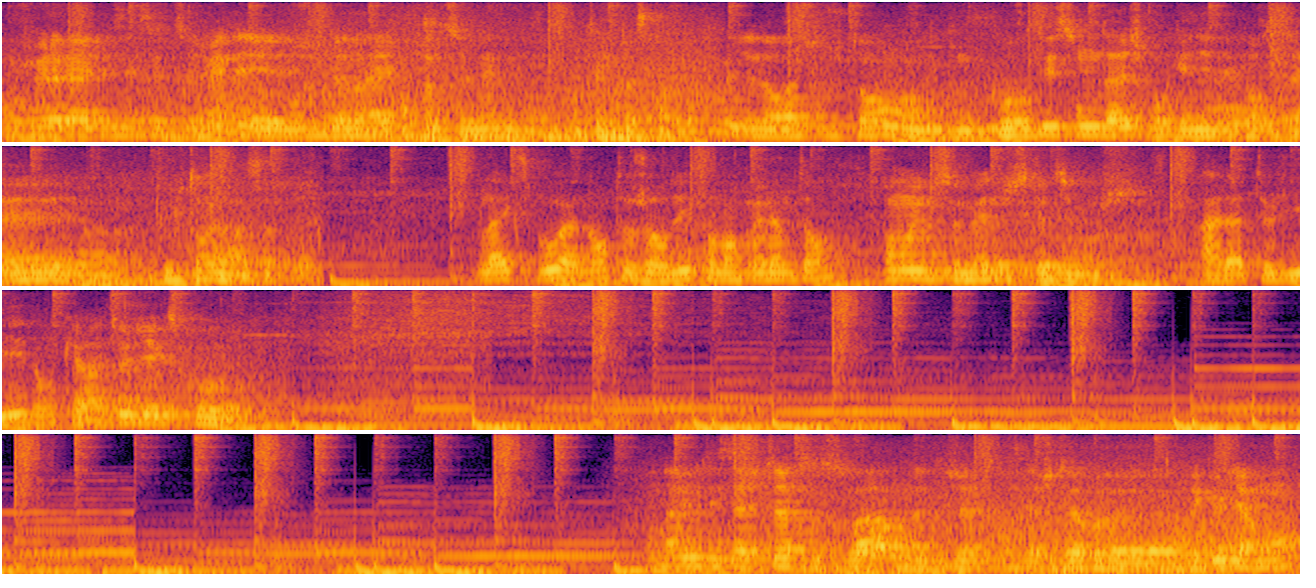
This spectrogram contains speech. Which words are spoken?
Donc, je vais le réaliser cette semaine et je lui donnerai en fin de semaine euh, quand elle passera. Il y en aura tout le temps, des concours, des sondages pour gagner des portraits, et, euh, tout le temps il y aura ça. La expo à Nantes aujourd'hui pendant combien de temps? Pendant une semaine jusqu'à dimanche. À l'atelier donc. euh, Atelier Expo. On a eu des acheteurs ce soir, on a déjà des acheteurs euh, régulièrement,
